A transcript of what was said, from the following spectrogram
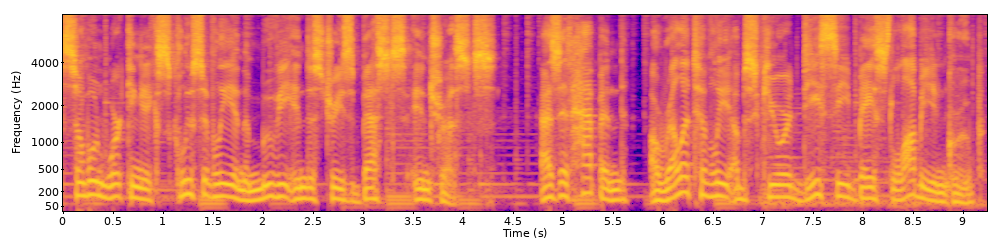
someone working exclusively in the movie industry's best interests. As it happened, a relatively obscure DC based lobbying group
